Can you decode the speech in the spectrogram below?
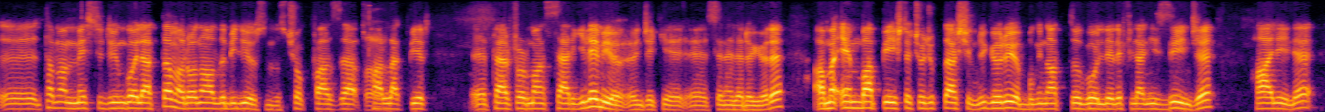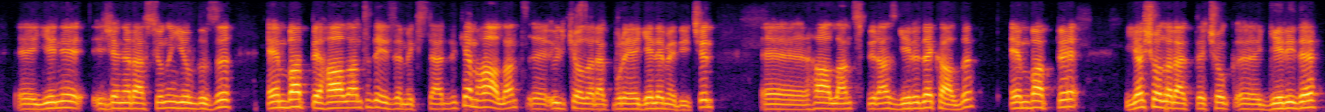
e, tamam Messi dün gol attı ama Ronaldo biliyorsunuz çok fazla Doğru. parlak bir e, performans sergilemiyor önceki e, senelere göre. Ama Mbappe işte çocuklar şimdi görüyor. Bugün attığı golleri falan izleyince haliyle e, yeni jenerasyonun yıldızı Mbappe, Haaland'ı da izlemek isterdik ama Haaland e, ülke olarak buraya gelemediği için e, Haaland biraz geride kaldı. Mbappe yaş olarak da çok e, geride.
